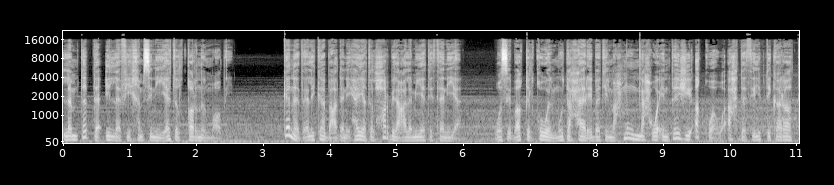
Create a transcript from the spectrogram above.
لم تبدأ إلا في خمسينيات القرن الماضي. كان ذلك بعد نهاية الحرب العالمية الثانية وسباق القوى المتحاربة المحموم نحو إنتاج أقوى وأحدث الابتكارات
